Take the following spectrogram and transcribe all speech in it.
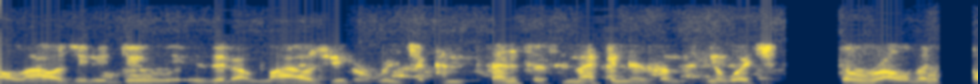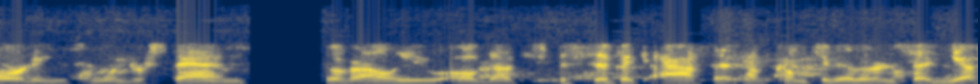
allows you to do is it allows you to reach a consensus mechanism in which the relevant parties who understand the value of that specific asset have come together and said, yes,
